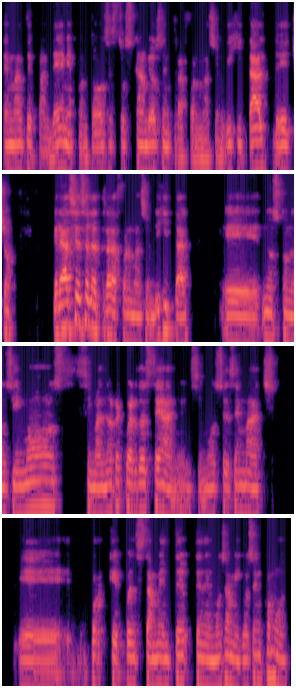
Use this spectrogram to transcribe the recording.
temas de pandemia, con todos estos cambios en transformación digital, de hecho, gracias a la transformación digital, eh, nos conocimos, si mal no recuerdo, este año, hicimos ese match, eh, porque pues también tenemos amigos en común.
